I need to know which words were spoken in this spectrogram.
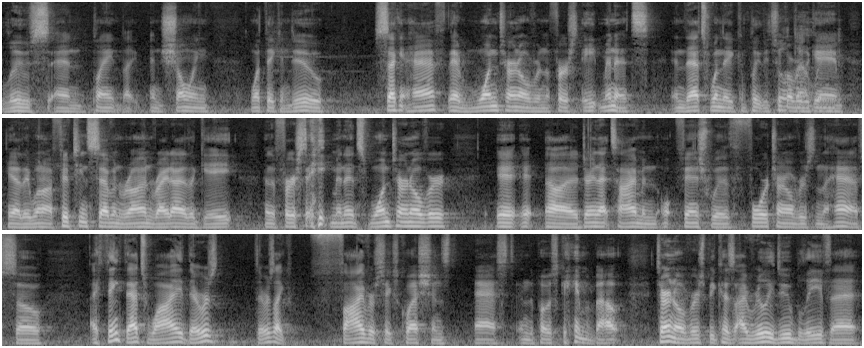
loose and playing like and showing what they can do. Second half, they had one turnover in the first eight minutes, and that's when they completely took Built over the game. Lead. Yeah, they went on a 15-7 run right out of the gate in the first eight minutes, one turnover it, it, uh, during that time, and finished with four turnovers in the half. So I think that's why there was there was like five or six questions asked in the post game about turnovers because I really do believe that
